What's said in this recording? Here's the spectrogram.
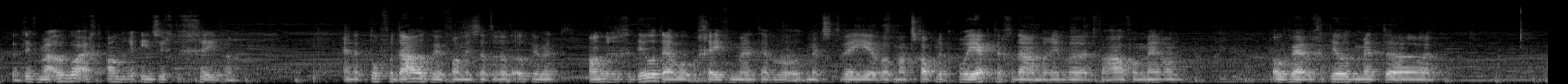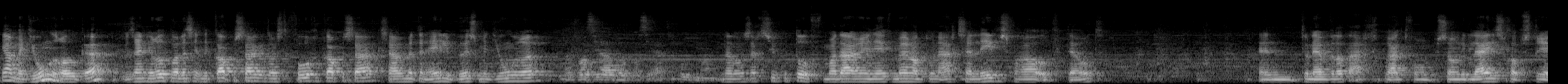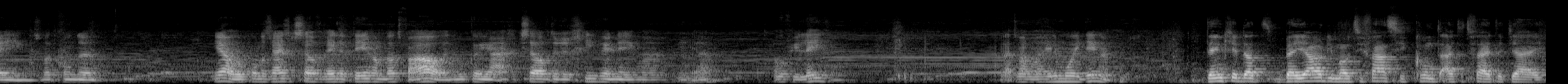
Dat heeft mij ook wel echt andere inzichten gegeven. En het toffe daar ook weer van is dat we dat ook weer met anderen gedeeld hebben. Op een gegeven moment hebben we ook met z'n tweeën wat maatschappelijke projecten gedaan. Waarin we het verhaal van Merwan ook weer hebben gedeeld met, eh, ja, met jongeren ook. Hè? We zijn hier ook wel eens in de kappenzaak. Dat was de vorige kappenzaak. We met een hele bus met jongeren. Dat was, ja, dat was echt goed, man. Dat was echt super tof. Maar daarin heeft Merwan toen eigenlijk zijn levensverhaal ook verteld. En toen hebben we dat eigenlijk gebruikt voor een persoonlijk leiderschapstraining. Dus wat konden, ja, hoe konden zij zichzelf relateren aan dat verhaal? En hoe kun je eigenlijk zelf de regie weer nemen ja, over je leven? En dat waren wel hele mooie dingen. Denk je dat bij jou die motivatie komt uit het feit dat jij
